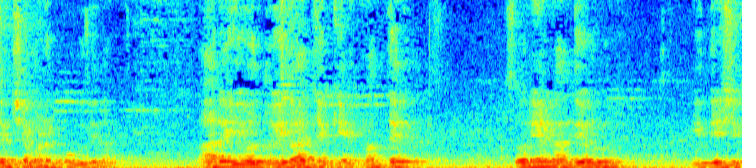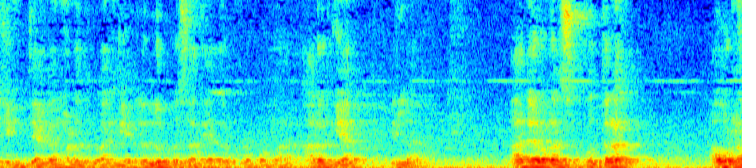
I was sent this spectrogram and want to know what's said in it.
ಚರ್ಚೆ ಮಾಡಕ್ಕೆ ಹೋಗುದಿಲ್ಲ. ಆದರೆ ಇವತ್ತು ಈ ರಾಜ್ಯಕ್ಕೆ ಮತ್ತೆ ಸೋನಿಯಾ ಗಾಂಧಿಯವರು ಈ ದೇಶಕ್ಕೆ ಹಿಂಗೆ ತ್ಯಾಗ ಮಾಡಿದ್ರು, ಹಂಗೆ ಲಲ್ಲೂ ಪ್ರಸಾದ್ ಯಾದವ್ ಕೂಡ ಪಾಪ ಆರೋಗ್ಯ ಇಲ್ಲ. ಆದರೆ ಅವರ ಸುಪುತ್ರ, ಅವ್ರನ್ನ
